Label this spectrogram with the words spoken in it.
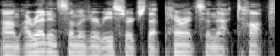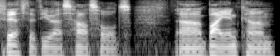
Um, I read in some of your research that parents in that top fifth of U.S. households uh, by income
